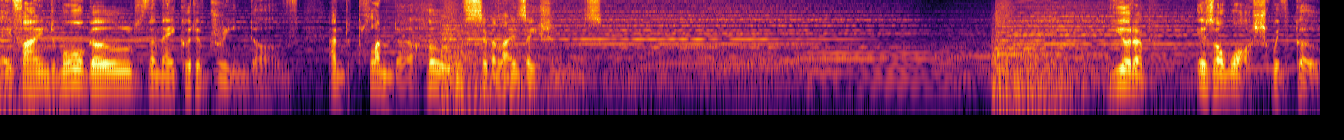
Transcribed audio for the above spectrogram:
They find more gold than they could have dreamed of and plunder whole civilizations. Europe is awash with gold.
